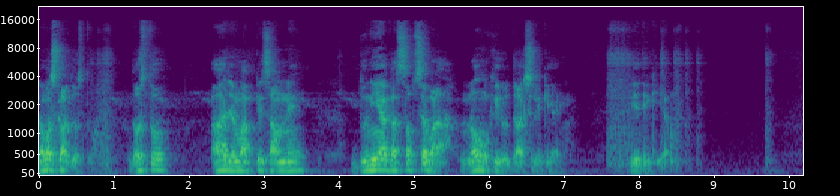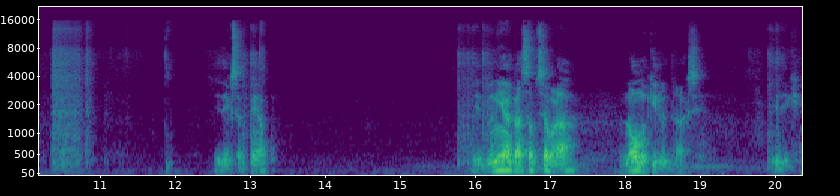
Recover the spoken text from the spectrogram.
नमस्कार दोस्तों। दोस्तों, आज हम आपके सामने दुनिया का सबसे बड़ा नौमुखी रुद्राक्ष लेके आए ये देखिए आप। ये देख सकते हैं आप। ये दुनिया का सबसे बड़ा नौमुखी रुद्राक्ष है। ये देखिए।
